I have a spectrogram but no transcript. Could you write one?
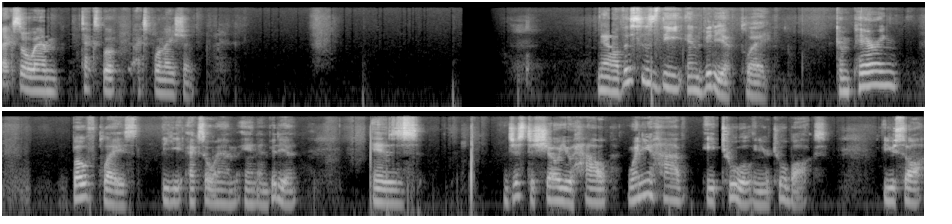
XOM textbook explanation. Now this is the NVIDIA play. Comparing both plays, the XOM and NVIDIA, is just to show you how when you have a tool in your toolbox, you saw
